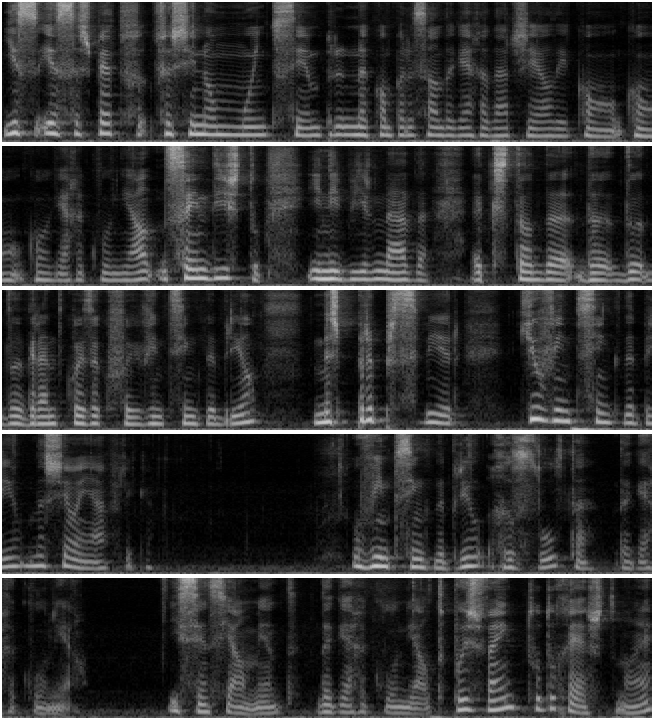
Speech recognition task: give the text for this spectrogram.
Isso, esse aspecto fascinou-me muito sempre na comparação da Guerra da Argélia com, com, com, a Guerra Colonial, sem disto inibir nada a questão da, da, da, da grande coisa que foi o 25 de Abril, mas para perceber que o 25 de Abril nasceu em África. O 25 de Abril resulta da Guerra Colonial essencialmente da guerra colonial. Depois vem tudo o resto, não é?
